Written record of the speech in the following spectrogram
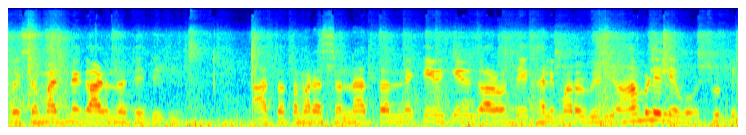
કોઈ સમાજને ગાળ નથી દીધી. આ તો તમારા સનાતનને કેવી કેવી ગાળો દે, ખાલી મારો વીડિયો સાંભળી લેવો, છૂટી.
